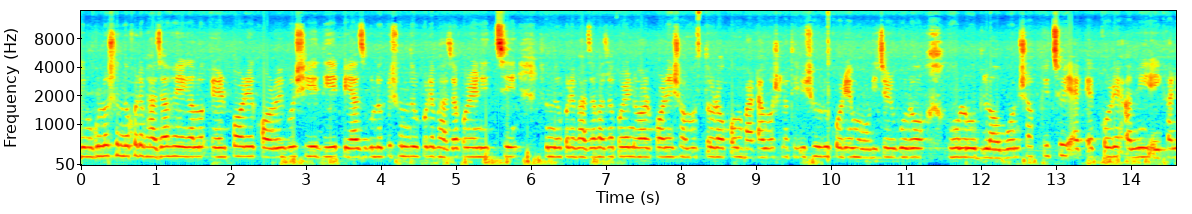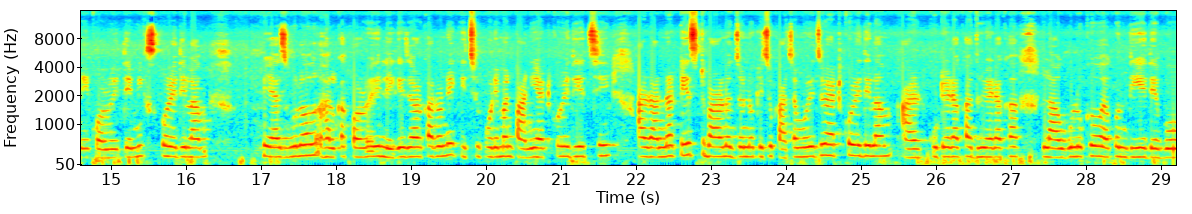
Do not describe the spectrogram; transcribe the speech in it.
ডিমগুলো সুন্দর করে ভাজা হয়ে গেল। এরপরে কড়াই বসিয়ে দিয়ে পেঁয়াজগুলোকে সুন্দর করে ভাজা করে নিচ্ছি। সুন্দর করে ভাজা ভাজা করে নেওয়ার পরে সমস্ত রকম বাটা মশলা থেকে শুরু করে মরিচের গুঁড়ো, হলুদ, লবণ সব কিছুই এক এক করে আমি এইখানে কড়াইতে মিক্স করে দিলাম। পেঁয়াজগুলো হালকা কড়াই লেগে যাওয়ার কারণে কিছু পরিমাণ পানি অ্যাড করে দিয়েছি। আর রান্নার টেস্ট বাড়ানোর জন্য কিছু কাঁচামরিচও অ্যাড করে দিলাম। আর কুটে রাখা, ধুয়ে রাখা লাউগুলোকেও এখন দিয়ে দেবো।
